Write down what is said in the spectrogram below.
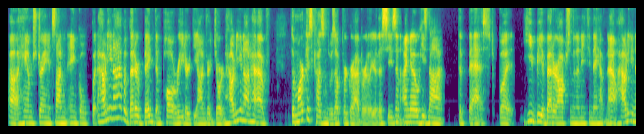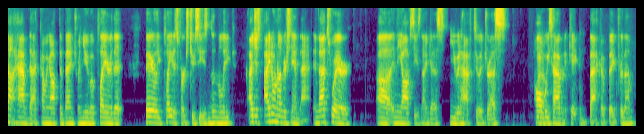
hamstring. It's not an ankle. But how do you not have a better big than Paul Reed or DeAndre Jordan? How do you not have? DeMarcus Cousins was up for grab earlier this season. I know he's not the best, but he'd be a better option than anything they have now. How do you not have that coming off the bench when you have a player that barely played his first two seasons in the league? I just I don't understand that, and that's where uh, in the offseason, I guess you would have to address always having a capable backup big for them.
